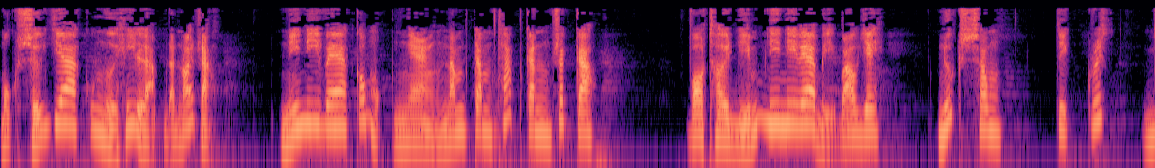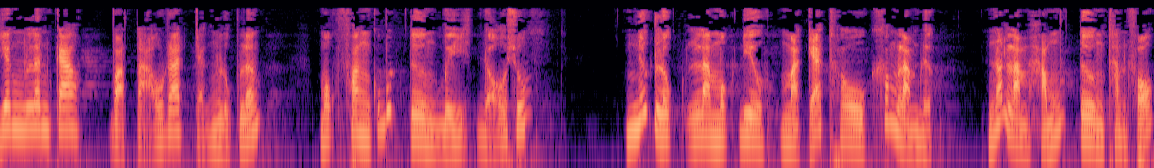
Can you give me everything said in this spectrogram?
một sử gia của người Hy Lạp đã nói rằng, Nineveh có 1.500 tháp canh rất cao. Vào thời điểm Nineveh bị bao vây, nước sông Tigris dâng lên cao và tạo ra trận lụt lớn. Một phần của bức tường bị đổ xuống. Nước lụt là một điều mà kẻ thù không làm được. Nó làm hỏng tường thành phố.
